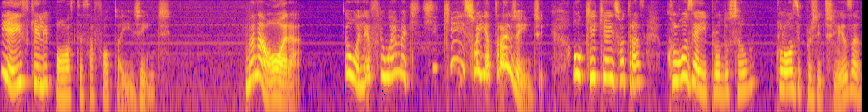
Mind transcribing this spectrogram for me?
E eis que ele posta essa foto aí, gente. Mas na hora, eu olhei e falei, ué, mas que, que, que é isso aí atrás, gente? O que, que é isso atrás? Close aí, produção. Close, por gentileza.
